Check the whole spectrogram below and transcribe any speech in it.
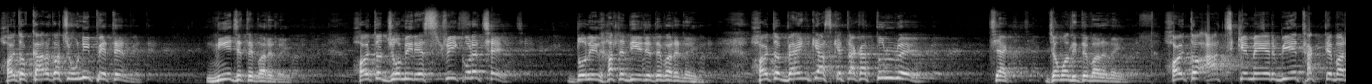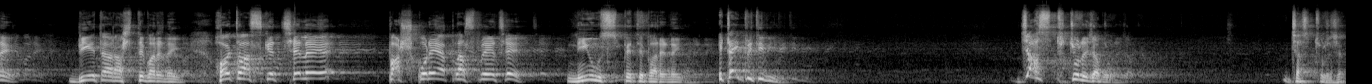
হয়তো কারও কাছে উনি পেতেন, নিয়ে যেতে পারে নাই। হয়তো জমি রেজিস্ট্রি করেছে, দলিল হাতে দিয়ে যেতে পারে নাই। হয়তো ব্যাংকে আজকে টাকা তুলবে, চেক জমা দিতে পারে নাই। হয়তো আজকে মেয়ের বিয়ে থাকতে পারে, বিয়ে তার আসতে পারে নাই। হয়তো আজকে ছেলে পাশ করে অ্যাপ্লাস পেয়েছে নিউজ পেতে পারে নাই। এটাই পৃথিবী। জাস্ট চলে যাব। জাস্ট চলে যাব।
